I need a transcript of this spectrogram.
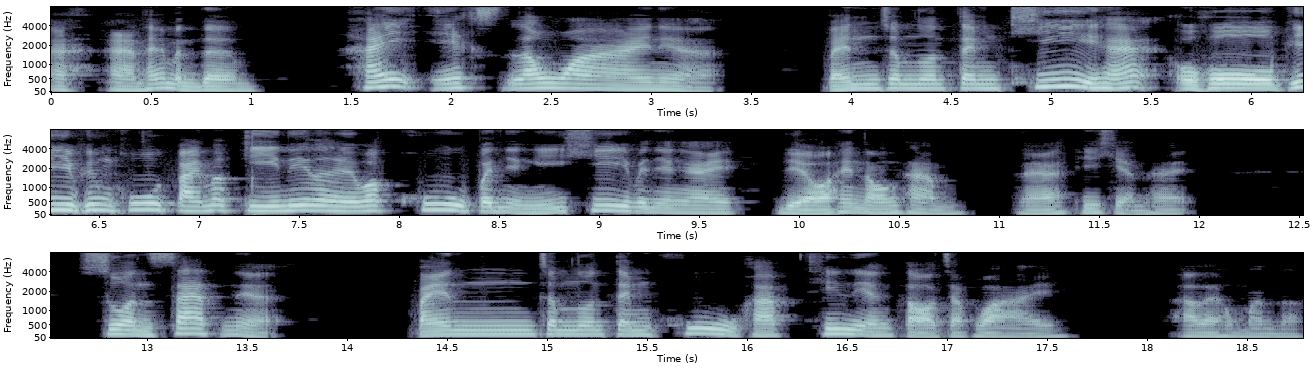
อะอ่านให้เหมือนเดิม ให้ x แล้ว y เนี่ย เป็นจำนวนเต็มคี่ฮะ โอ้โห พี่เพิ่งพูดไปเมื่อกี้นี่เลยว่าคู่เป็นอย่างนี้คี่เป็นยังไง เดี๋ยวให้น้องทำนะ พี่เขียนให้ ส่วน z เนี่ย เป็นจำนวนเต็มคู่ครับที่เรียงต่อจาก y อะไรของมันเหรอ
